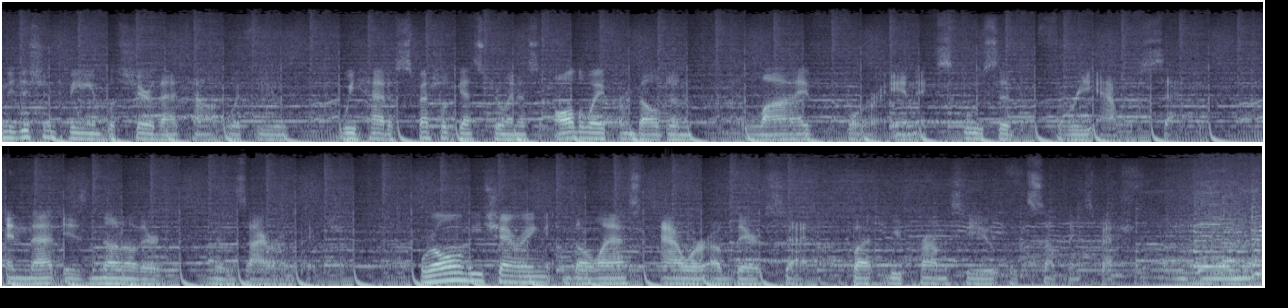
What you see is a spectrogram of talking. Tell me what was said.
In addition to being able to share that talent with you, we had a special guest join us all the way from Belgium live for an exclusive three hour set, and that is none other than Zyro Pitch. We'll only be sharing the last hour of their set, but we promise you it's something special.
